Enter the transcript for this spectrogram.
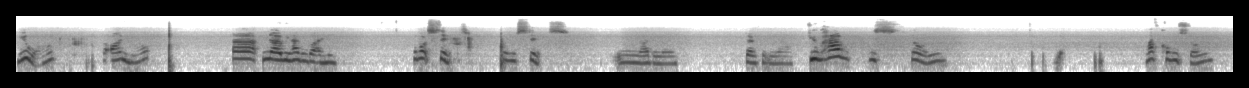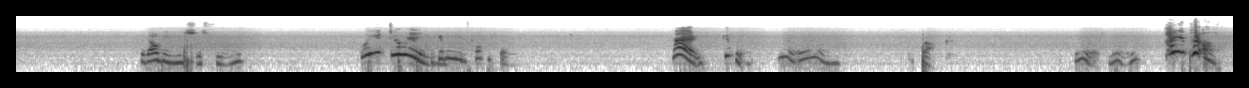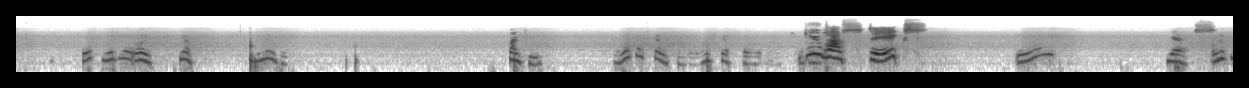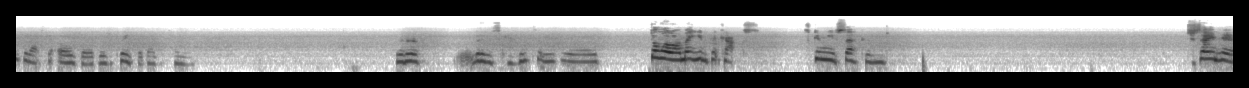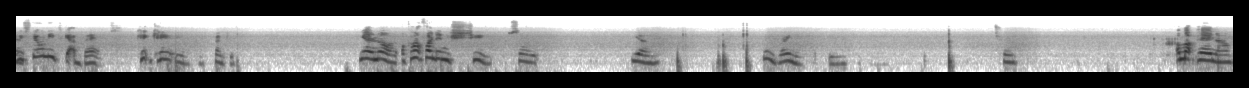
You are, but I'm not. Uh, no, we haven't got any. What about sticks? What sticks? Mm, I don't know. Don't think we have. Do you have this stone? I have cobblestone. But that'll be useless for now. What are you doing? I'm giving you the cobblestone. Hey, give it. Yeah, I am. Back. Oh, it's mine. How you put? Oh, What? Where did I? Oh, yeah. I know this. thank you. That skeleton go? I'm scared to go now. Do you have sticks? Do I? Yes. I'm looking for that ske- Oh god, there's a creeper by the tunnel. there's a skeleton. Yeah. Don't worry, I'll make you the pickaxe. Just give me a second. Just stay in here. We still need to get a bed. Kate, Kate, yeah, thank you. Yeah, no, I can't find any sheep, so yeah. It's raining. True. I'm up here now.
